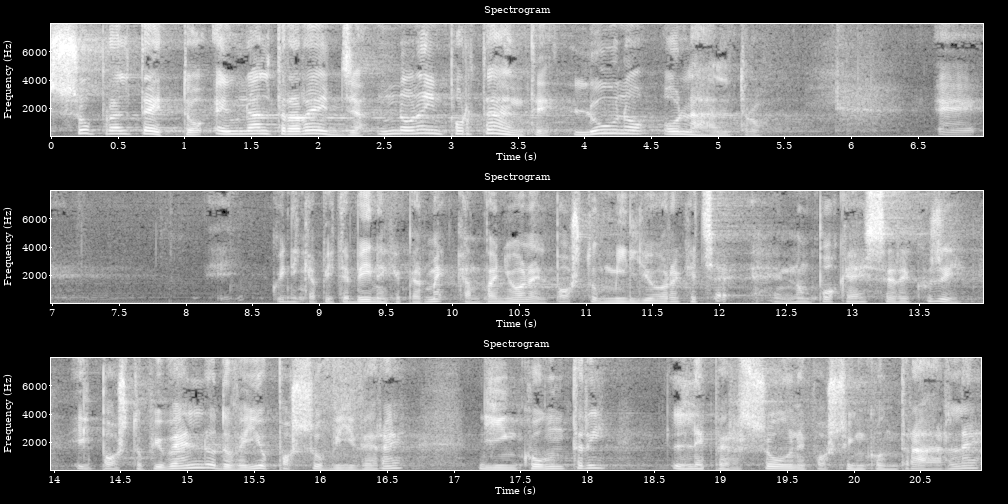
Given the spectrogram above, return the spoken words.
sopra il tetto è un'altra reggia, non è importante l'uno o l'altro. Eh, quindi capite bene che per me Campagnola è il posto migliore che c'è, non può che essere così, il posto più bello dove io posso vivere gli incontri, le persone posso incontrarle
